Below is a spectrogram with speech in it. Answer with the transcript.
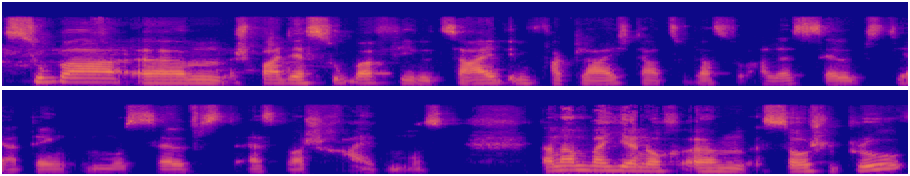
super, ähm, spart dir super viel Zeit im Vergleich dazu, dass du alles selbst ja denken musst, selbst erstmal schreiben musst. Dann haben wir hier noch ähm, Social Proof.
